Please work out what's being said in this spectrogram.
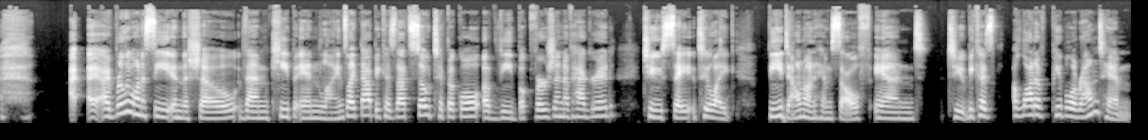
I, I really want to see in the show them keep in lines like that because that's so typical of the book version of Hagrid to say to like be down on himself and to because a lot of people around him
